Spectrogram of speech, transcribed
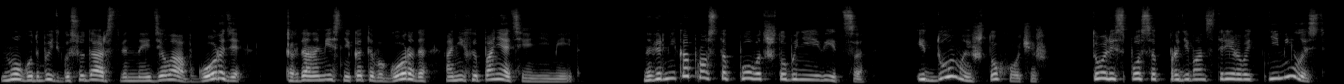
могут быть государственные дела в городе, когда наместник этого города о них и понятия не имеет. Наверняка просто повод, чтобы не явиться. И думай, что хочешь. То ли способ продемонстрировать немилость,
